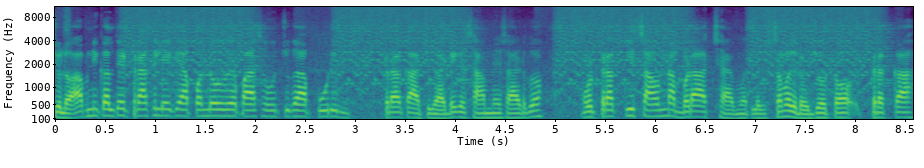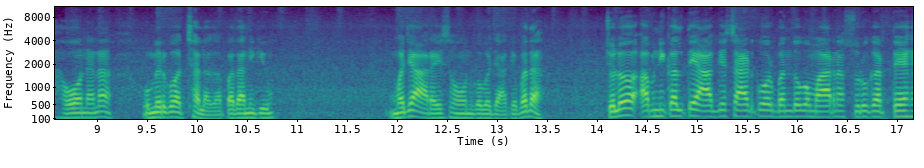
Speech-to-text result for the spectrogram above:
चलो, अब निकलते ट्रक लेके, अपन लोगों के पास हो चुका पूरी ट्रक आ चुका है, ठीक है, सामने साइड को। और ट्रक की साउंड ना बड़ा अच्छा है मतलब समझ रहे हो, जो ट्रक का हॉर्न है ना, वो मेरे को अच्छा लगा, पता नहीं क्यों। मज़ा आ रहा है इस हॉर्न को बजा के, पता चलो, अब निकलते आगे साइड को और बंदों को मारना शुरू करते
